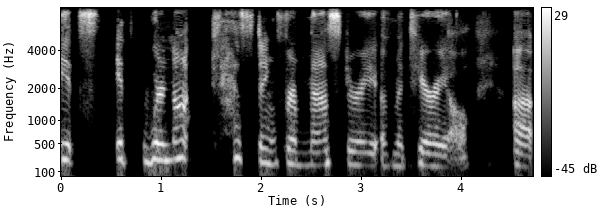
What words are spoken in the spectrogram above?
it's it we're not testing for mastery of material uh,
